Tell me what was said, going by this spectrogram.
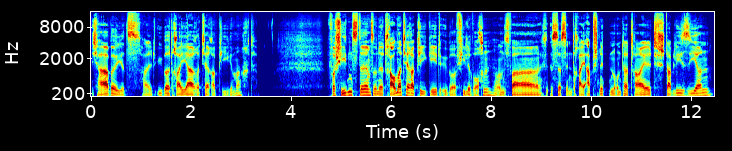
Ich habe jetzt halt über drei Jahre Therapie gemacht. Verschiedenste. So eine Traumatherapie geht über viele Wochen. Und zwar ist das in drei Abschnitten unterteilt. Stabilisieren,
